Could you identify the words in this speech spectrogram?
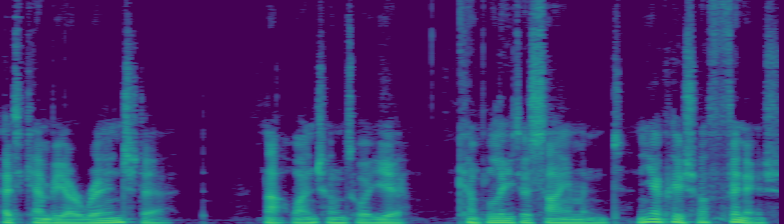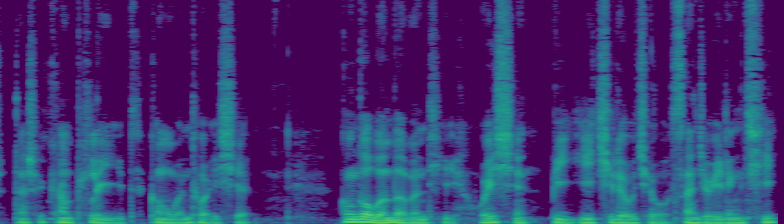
it can be arranged at。那完成作业，complete assignment，你也可以说 finish，但是 complete 更稳妥一些。更多文本问题，微信 b 一七六九三九一零七。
